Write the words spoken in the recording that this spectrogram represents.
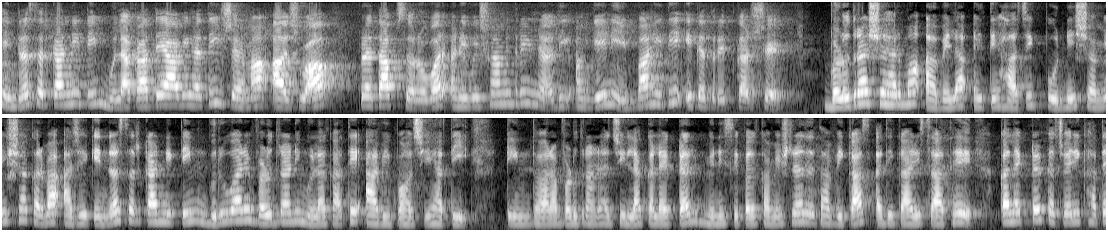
કેન્દ્ર સરકારની ટીમ મુલાકાતે આવી હતી, જેમાં આજવા પ્રતાપ સરોવર અને વિશ્વામિત્રી નદી અંગેની માહિતી એકત્રિત કરશે. વડોદરા શહેરમાં આવેલા ઐતિહાસિક પૂરની સમીક્ષા કરવા આજે કેન્દ્ર સરકારની ટીમ ગુરુવારે વડોદરાની મુલાકાતે આવી પહોંચી હતી. ટીમ દ્વારા વડોદરાના જિલ્લા કલેક્ટર, મ્યુનિસિપલ કમિશનર તથા વિકાસ અધિકારી સાથે કલેક્ટર કચેરી ખાતે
